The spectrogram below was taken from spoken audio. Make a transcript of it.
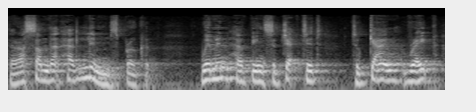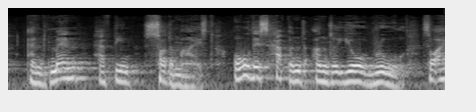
There are some that had limbs broken. Women have been subjected to gang rape, and men have been sodomized. All this happened under your rule. So I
